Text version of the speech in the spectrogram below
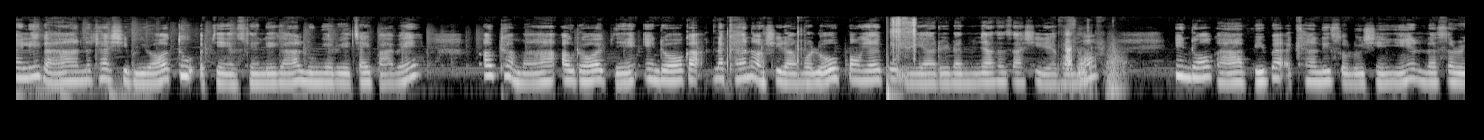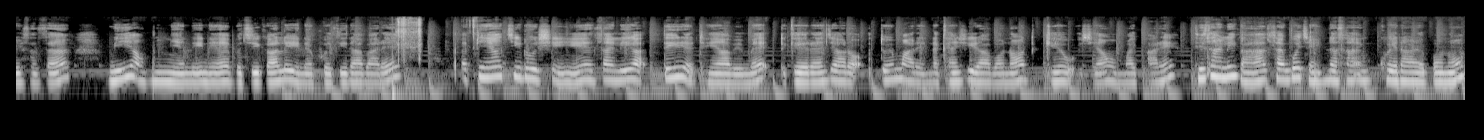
ဆိုင်လေးကနှစ်ထပ်ရှိပြီးတော့သူ့အပြင်အစင်လေးကလူငယ်တွေကြိုက်ပါပဲအောက်ထပ်မှာအောက်တော့အပြင်အင်ဒေါကနှခမ်းတော်ရှိတာမို့လို့ပုံရိုက်ဖို့နေရာတွေလည်းများများဆဆရှိတယ်ပေါ့နော်အင်ဒေါကဘေးဘက်အခန်းလေးဆိုလို့ရှိရင် luxury ဆန်ဆန်မီးရောင်မြင်မြင်လေးနဲ့ပကြီးကားလေးနဲ့ဖွဲ့စည်းထားပါတယ်။ အပြင်ကကြည့်လို့ရှိရင်ဆိုင်လေးကတေးတယ်ထင်ရပေမဲ့တကယ်တမ်းကျတော့အတွင်းမှာတဲ့နှကန်းရှိတာပေါ့နော်တကယ်ကိုအရန်ကိုမိုက်ပါတယ်။ဒီဆိုင်လေးကဆိုင်ပွဲချိန်နှစ်ဆိုင်ခွဲထားတယ်ပေါ့နော်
